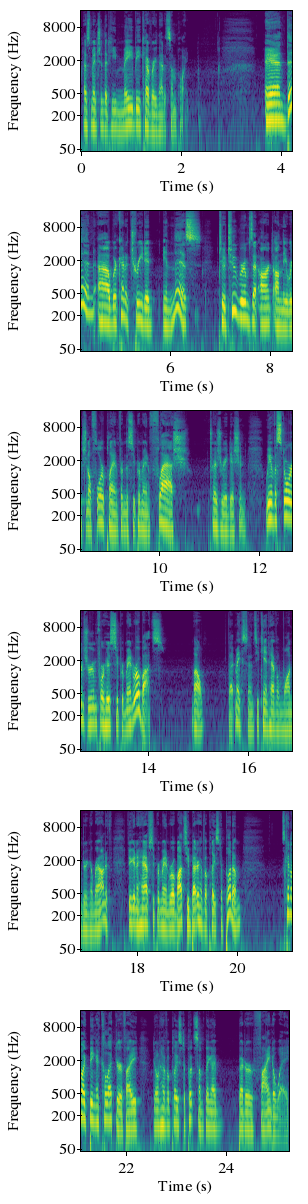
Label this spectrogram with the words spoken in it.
has mentioned that he may be covering that at some point. And then uh, we're kind of treated in this to two rooms that aren't on the original floor plan from the Superman Flash Treasury Edition. We have a storage room for his Superman robots. Well, that makes sense. You can't have them wandering around. If, if you're going to have Superman robots, you better have a place to put them. It's kind of like being a collector. If I don't have a place to put something, I better find a way.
